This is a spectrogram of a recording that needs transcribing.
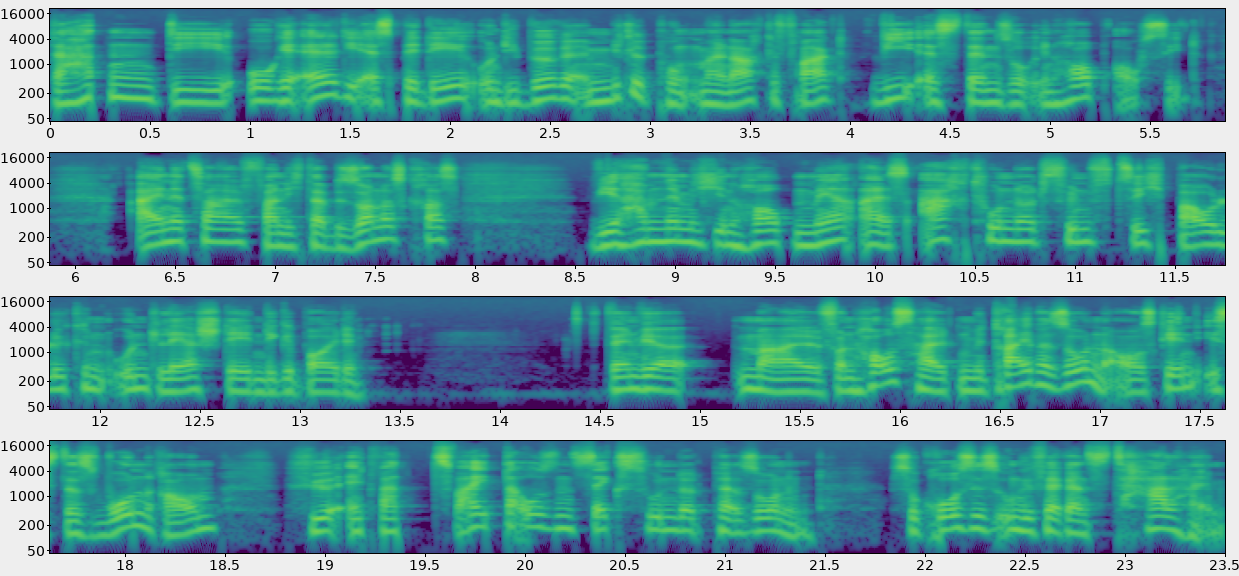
Da hatten die OGL, die SPD und die Bürger im Mittelpunkt mal nachgefragt, wie es denn so in Horb aussieht. Eine Zahl fand ich da besonders krass. Wir haben nämlich in Horb mehr als 850 Baulücken und leerstehende Gebäude. Wenn wir mal von Haushalten mit drei Personen ausgehen, ist das Wohnraum für etwa 2600 Personen. So groß ist ungefähr ganz Talheim,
